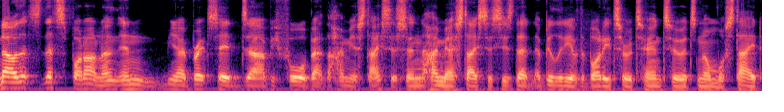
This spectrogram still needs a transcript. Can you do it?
No, that's that's spot on. And, and you know, Brett said uh, before about the homeostasis, and homeostasis is that ability of the body to return to its normal state.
